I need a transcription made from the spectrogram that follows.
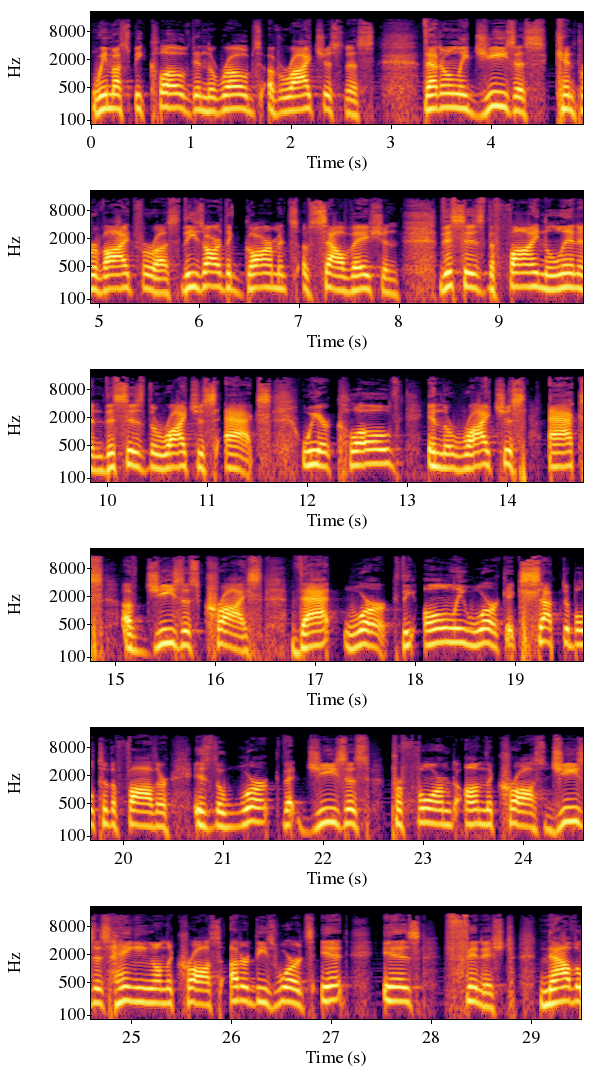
We must be clothed in the robes of righteousness that only Jesus can provide for us. These are the garments of salvation. This is the fine linen. This is the righteous acts. We are clothed in the righteous acts of Jesus Christ. That work, the only work acceptable to the Father, is the work that Jesus performed on the cross. Jesus hanging on the cross uttered these words It is finished. Now the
